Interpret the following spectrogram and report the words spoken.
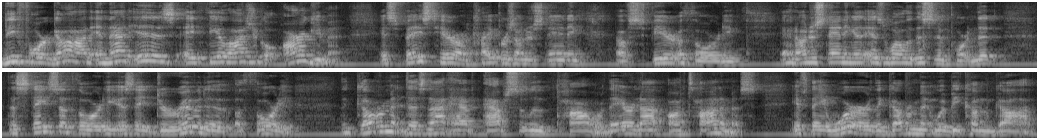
before God, and that is a theological argument. It's based here on Kuyper's understanding of sphere authority and understanding as well that this is important that the state's authority is a derivative authority the government does not have absolute power, they are not autonomous. If they were, the government would become God.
